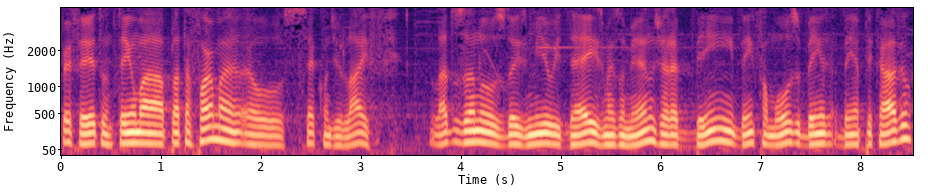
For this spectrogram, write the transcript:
Perfeito. Tem uma plataforma, é o Second Life, lá dos anos 2010, mais ou menos, já era bem, bem famoso, bem, bem aplicável.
